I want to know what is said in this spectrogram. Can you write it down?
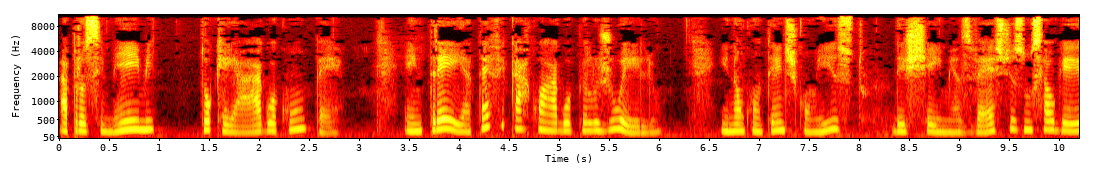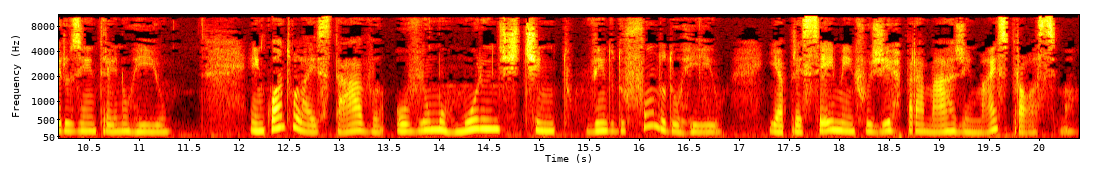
Aproximei-me Toquei a água com o pé. Entrei até ficar com a água pelo joelho. E não contente com isto, deixei minhas vestes nos salgueiros e entrei no rio. Enquanto lá estava, ouvi um murmúrio indistinto vindo do fundo do rio e apressei-me em fugir para a margem mais próxima.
